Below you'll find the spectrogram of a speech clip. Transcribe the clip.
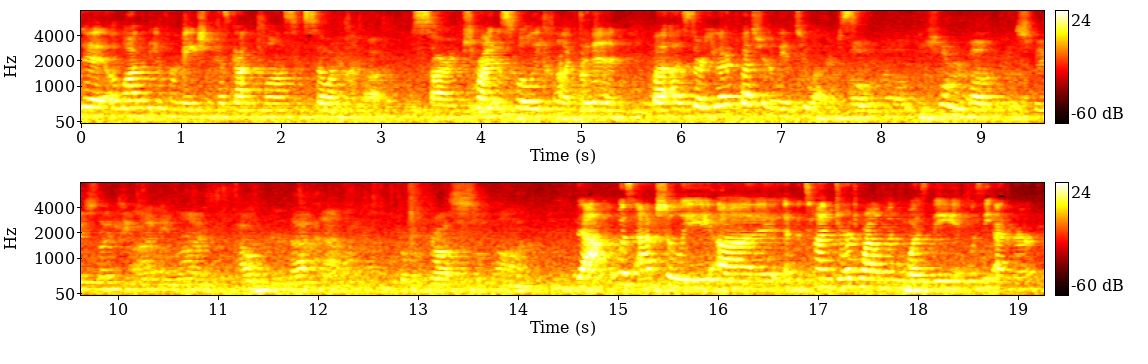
that a lot of the information has gotten lost, and so I'm, I'm sorry, I'm trying to slowly collect it in. But, uh, sir, you had a question, and we have two others. Oh, uh, just wondered about uh, Space 1999. How did that happen from across pond? That was actually, uh, at the time, George Wildman was the, was the editor,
